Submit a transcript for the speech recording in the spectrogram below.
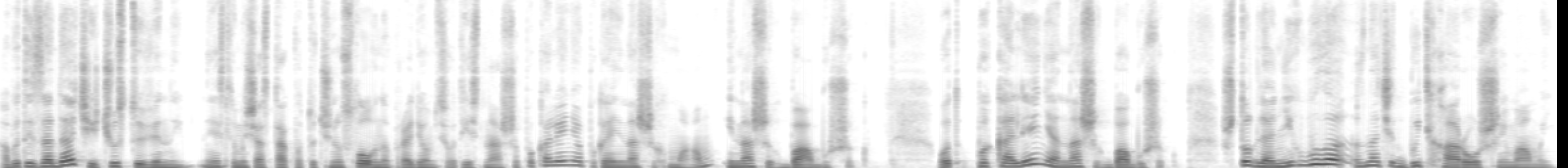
Об этой задаче и чувстве вины. Если мы сейчас так вот очень условно пройдемся, вот есть наше поколение, поколение наших мам и наших бабушек. Вот поколение наших бабушек. Что для них было, значит, быть хорошей мамой?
